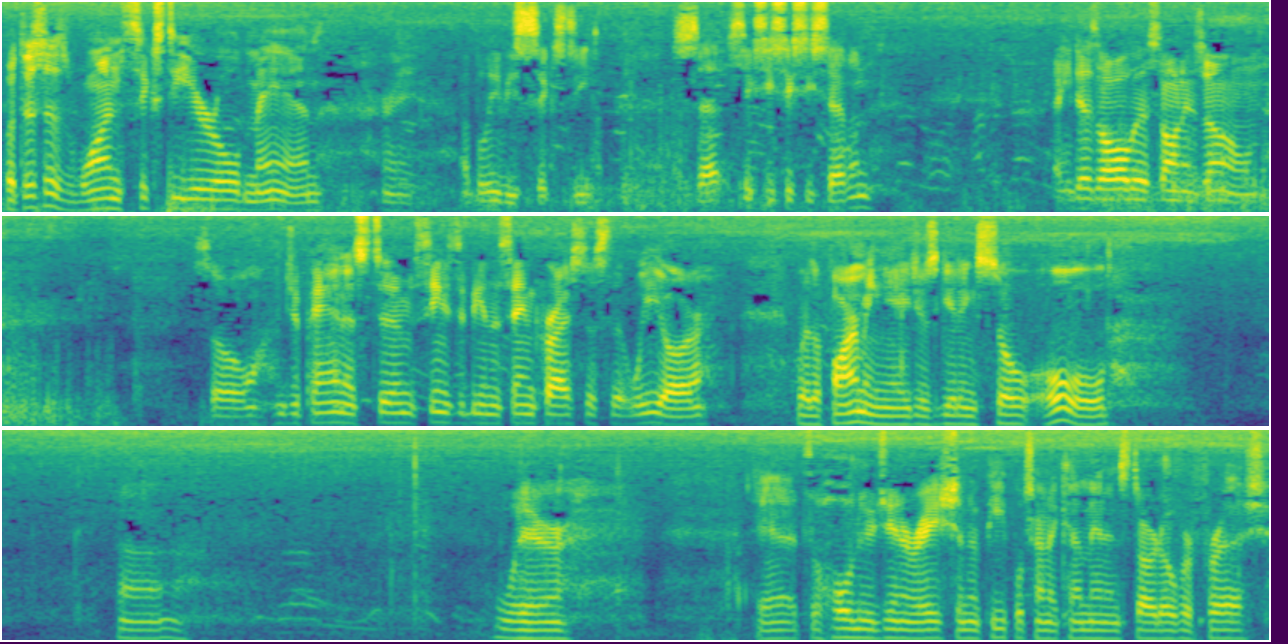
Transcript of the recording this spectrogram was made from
But this is one 60 year old man, right? I believe he's 60, 60, 67. And he does all this on his own. So Japan is still, seems to be in the same crisis that we are, where the farming age is getting so old, uh, where yeah, it's a whole new generation of people trying to come in and start over fresh.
